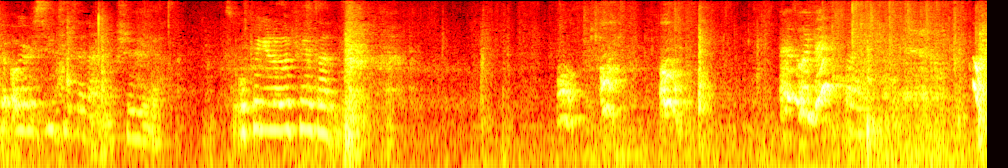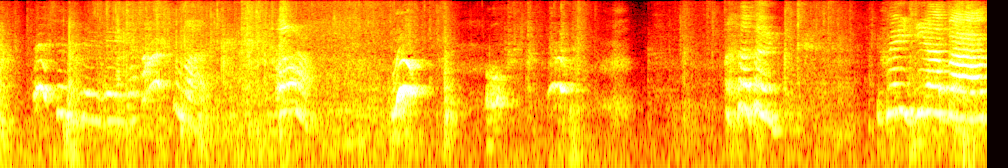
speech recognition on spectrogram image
put all your sweeties in it and I'll show you. So open your other presents. Oh, oh, oh. Let's go this way. Oh, this is the the hot one. Oh. Woo. Oh. Right here, Mom.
